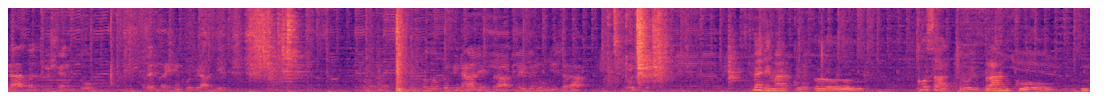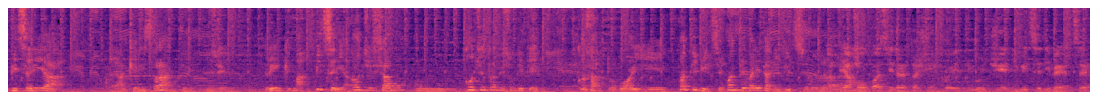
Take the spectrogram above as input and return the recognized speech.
Cucinata a 335 gradi il prodotto finale tra 3 minuti sarà pronto Bene Marco, eh, cos'altro il Blanco in pizzeria anche ristorante? eh, Sì. Drink, ma pizzeria, oggi siamo mm, concentrati su di te. Cos'altro poi? Quante pizze, quante varietà di pizze puoi preparare? abbiamo quasi 35 tipologie di pizze diverse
